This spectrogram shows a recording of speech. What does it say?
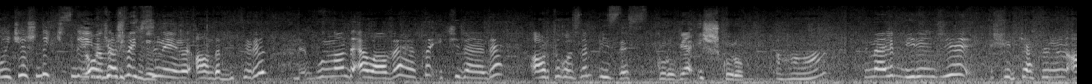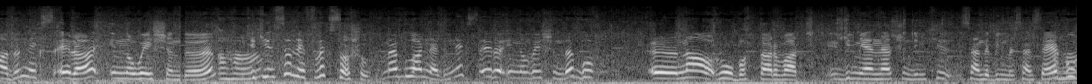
12 yaşında ikisini də 12 yaş və ikisini eyni anda bitirib. Bundan da əlavə hətta 2 dənə də artıq özünə biznes qurub, yəni iş qurub. Aha. Deməli, birinci şirkətinin adı Next Era Innovation-dır. Aha. İkincisi Reflex Social-dur. Mən bunlar nədir? Next Era Innovation-da bu e, Now robotlar var. E, Bilməyənlər üçün deyim ki, sən də bilmirsənsə, əgər bu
